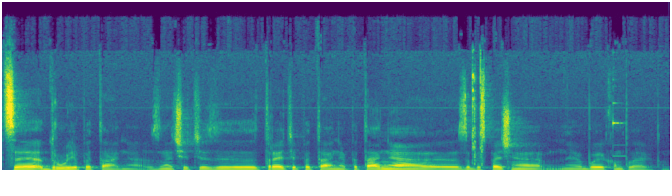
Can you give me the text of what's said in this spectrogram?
Це друге питання. Значить, е, третє питання питання забезпечення боєкомплектом.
